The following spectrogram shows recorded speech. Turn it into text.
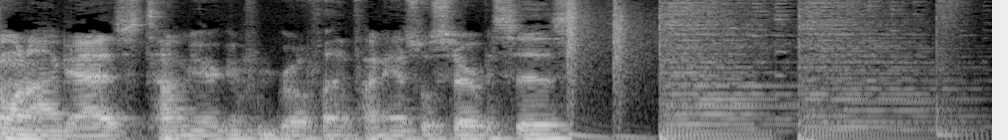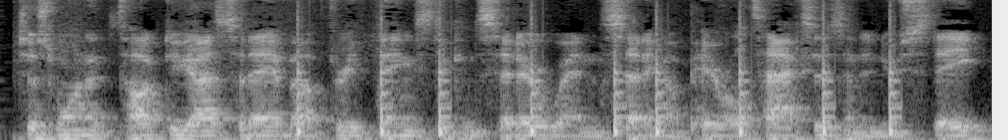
going on guys? Tom Yergin from Growth Lab Financial Services. Just wanted to talk to you guys today about three things to consider when setting up payroll taxes in a new state.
